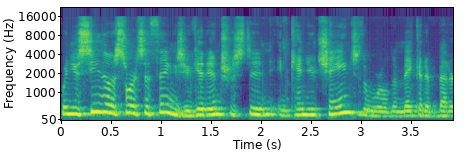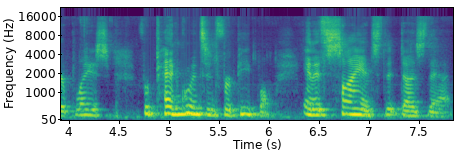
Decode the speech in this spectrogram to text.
When you see those sorts of things, you get interested in can you change the world and make it a better place for penguins and for people? And it's science that does that.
